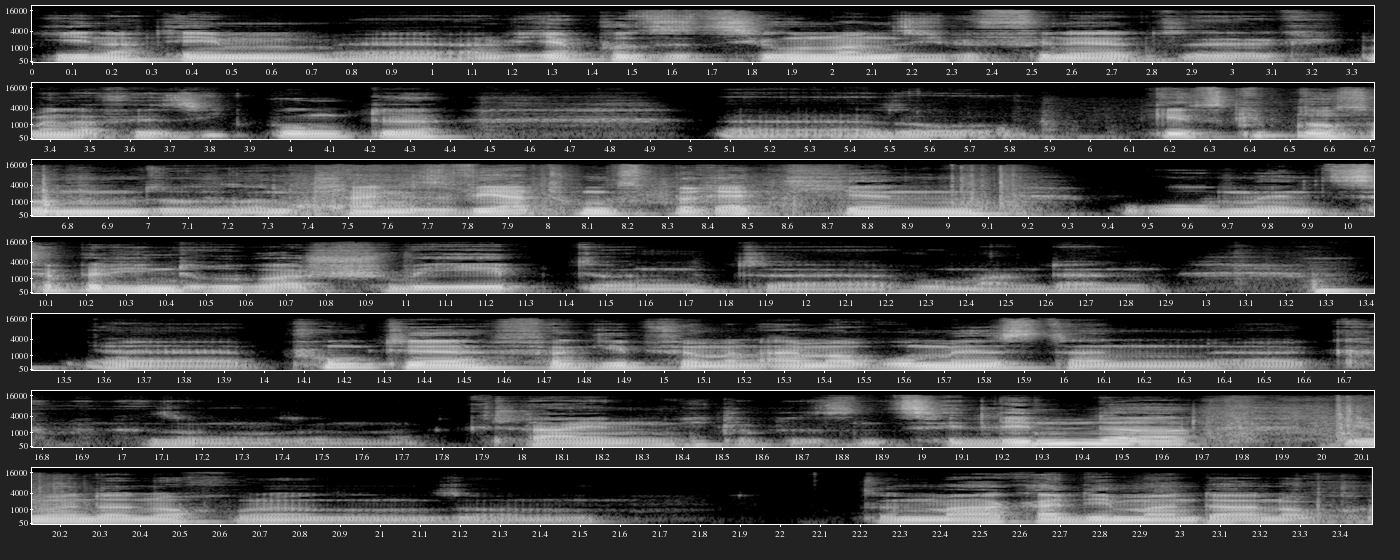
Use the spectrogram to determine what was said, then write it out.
Je nachdem, äh, an welcher Position man sich befindet, äh, kriegt man dafür Siegpunkte. Äh, also es gibt noch so ein, so, so ein kleines Wertungsbrettchen, wo oben ein Zeppelin drüber schwebt und äh, wo man dann äh, Punkte vergibt. Wenn man einmal rum ist, dann äh, kann man so, so einen kleinen, ich glaube, das ist ein Zylinder, den man da noch, oder so, so ein so ein Marker, den man da noch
